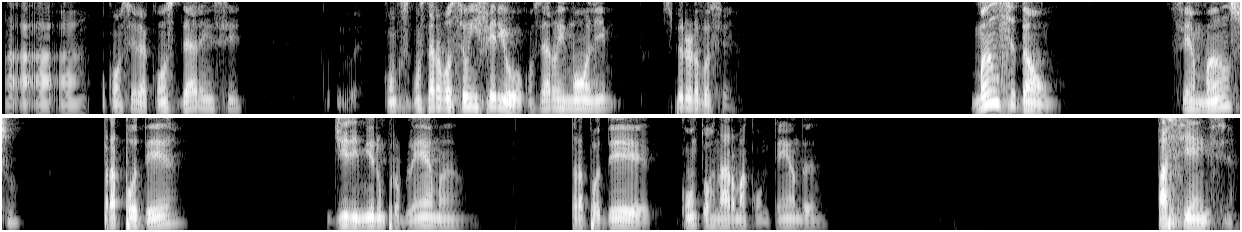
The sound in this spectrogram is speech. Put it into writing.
a, a, a, o conselho é considerem-se, considera você o inferior, considera o irmão ali superior a você. Mansidão, ser manso para poder dirimir um problema, para poder contornar uma contenda. Paciência.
